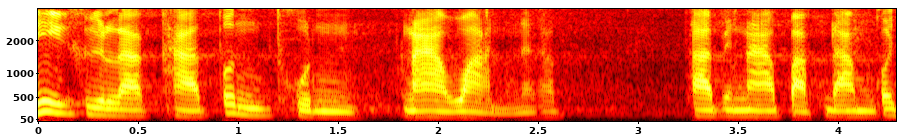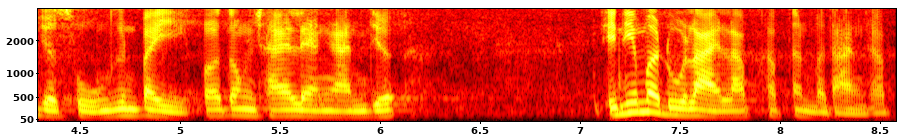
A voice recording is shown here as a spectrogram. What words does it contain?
นี่คือราคาต้นทุนนาหวันนะครับ ถ้าเป็นนาปักดำก็จะสูงขึ้นไปอีก เพราะต้องใช้แรงงานเยอะ ทีนี้มาดูรายรับครับท่านประธานครับ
